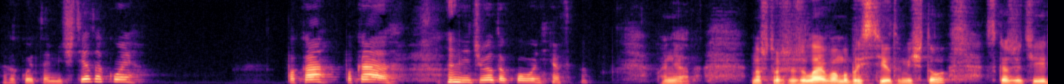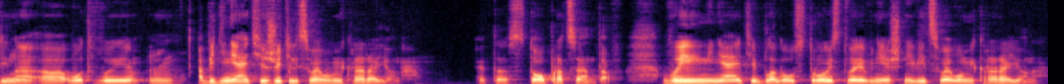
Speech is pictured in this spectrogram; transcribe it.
о какой-то мечте такой. Пока, пока ничего такого нет. Понятно. Ну что ж, желаю вам обрести эту мечту. Скажите, Ирина, а вот вы объединяете жителей своего микрорайона. Это сто процентов. Вы меняете благоустройство и внешний вид своего микрорайона.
